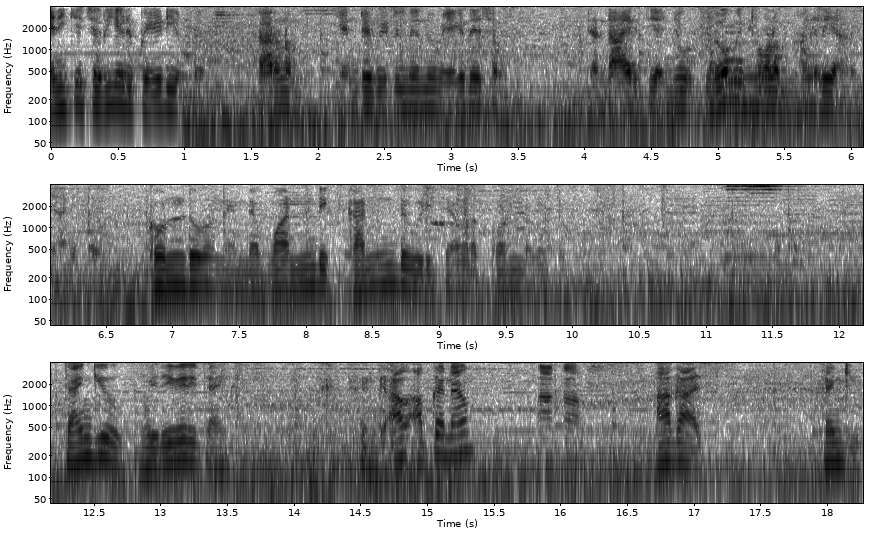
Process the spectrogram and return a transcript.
എനിക്ക് ചെറിയൊരു പേടിയുണ്ട്. കാരണം എന്റെ വീട്ടിൽ നിന്നും ഏകദേശം രണ്ടായിരത്തി അഞ്ഞൂറ് കിലോമീറ്ററോളം അകലെയാണ് ഞാനിപ്പോൾ. കൊണ്ടുവന്ന് എന്റെ വണ്ടി കണ്ടുപിടിച്ച് അവിടെ കൊണ്ടുവിട്ടു thank you very very thanks आपका नाम आकाश आकाश थैंक यू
